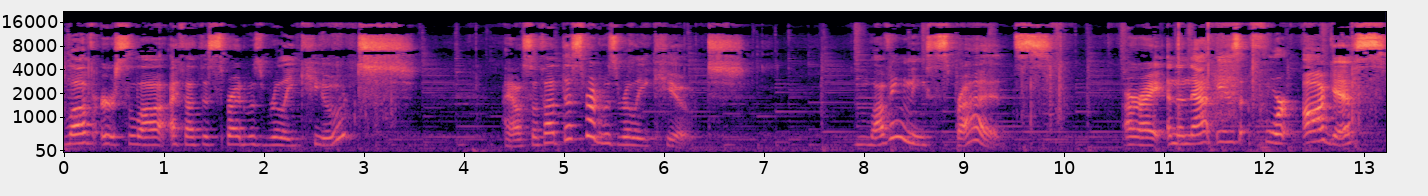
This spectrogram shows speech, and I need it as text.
Love Ursula. I thought this spread was really cute. I also thought this spread was really cute. I'm loving these spreads. All right, and then that is for August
